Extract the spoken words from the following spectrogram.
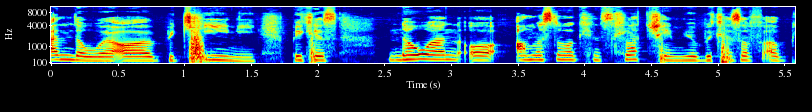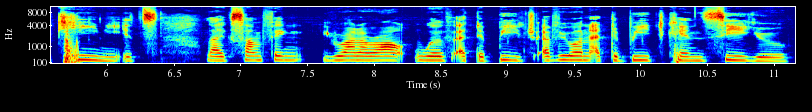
underwear or a bikini because no one or almost no one can slut shame you because of a bikini. It's like something you run around with at the beach. Everyone at the beach can see you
